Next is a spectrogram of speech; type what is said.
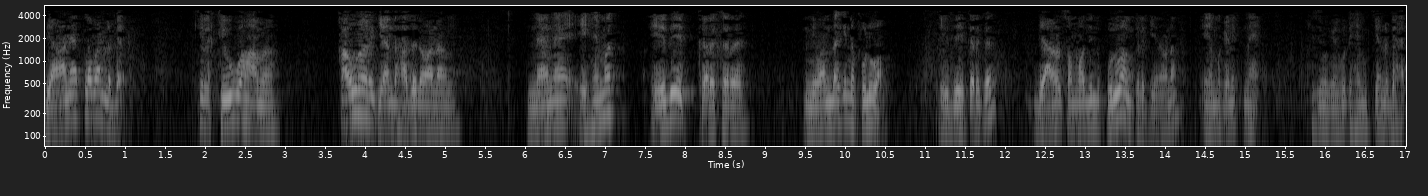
ධානයක් ලබන්න බෑ. කියලා කිව්වහම කවුරු හරි කියන්න හදනවා නම් නෑ නෑ එහෙම ඒ දේ කර කර නිවන් දකින්න පුළුවන්. ඒ දේ කර කර ධානවල සම්බන්ධින්න පුළුවන් කියලා කියනවනම් එහෙම කෙනෙක් නැහැ. කිසිම කෙනෙකුට එහෙම කියන්න බෑ.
